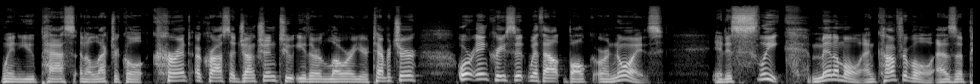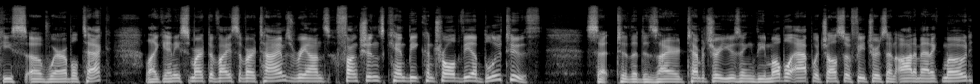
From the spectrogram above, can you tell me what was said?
when you pass an electrical current across a junction to either lower your temperature or increase it without bulk or noise. It is sleek, minimal, and comfortable as a piece of wearable tech. Like any smart device of our times, Reon's functions can be controlled via Bluetooth. Set to the desired temperature using the mobile app, which also features an automatic mode.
